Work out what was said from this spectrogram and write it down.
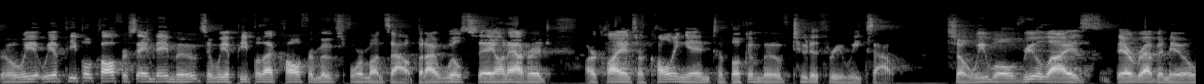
we, we have people call for same day moves and we have people that call for moves four months out. But I will say, on average, our clients are calling in to book a move two to three weeks out. So we will realize their revenue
